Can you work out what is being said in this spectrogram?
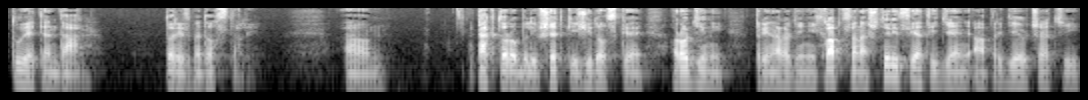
tu je ten dar, ktorý sme dostali. Um, Takto robili všetky židovské rodiny pri narodení chlapca na 40. deň a pri dievčati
